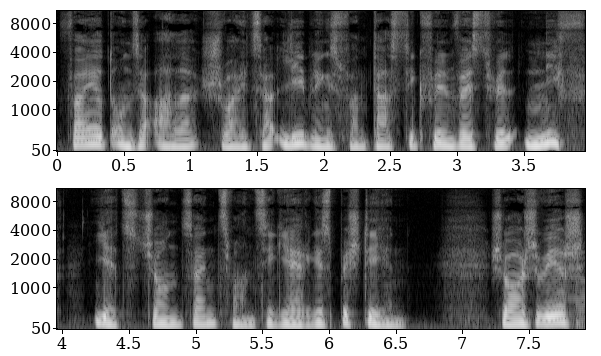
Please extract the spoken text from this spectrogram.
feiert unser aller Schweizer Lieblingsfantastikfilmfestival NIF jetzt schon sein 20-jähriges Bestehen. Georges Wirsch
